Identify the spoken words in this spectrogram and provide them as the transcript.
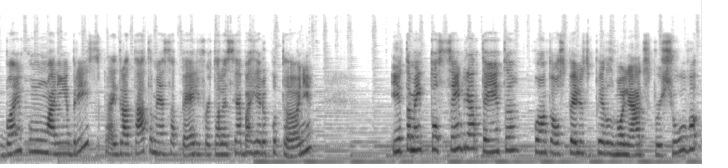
banho com a linha Bris para hidratar também essa pele, fortalecer a barreira cutânea e também estou sempre atenta quanto aos pelos, pelos molhados por chuva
